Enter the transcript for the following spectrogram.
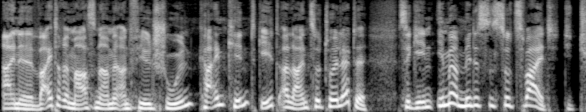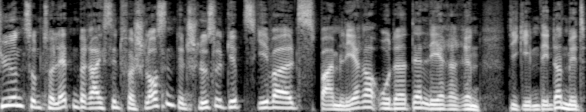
Eine weitere Maßnahme an vielen Schulen, kein Kind geht allein zur Toilette. Sie gehen immer mindestens zu zweit. Die Türen zum Toilettenbereich sind verschlossen, den Schlüssel gibt's jeweils beim Lehrer oder der Lehrerin. Die geben den dann mit.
